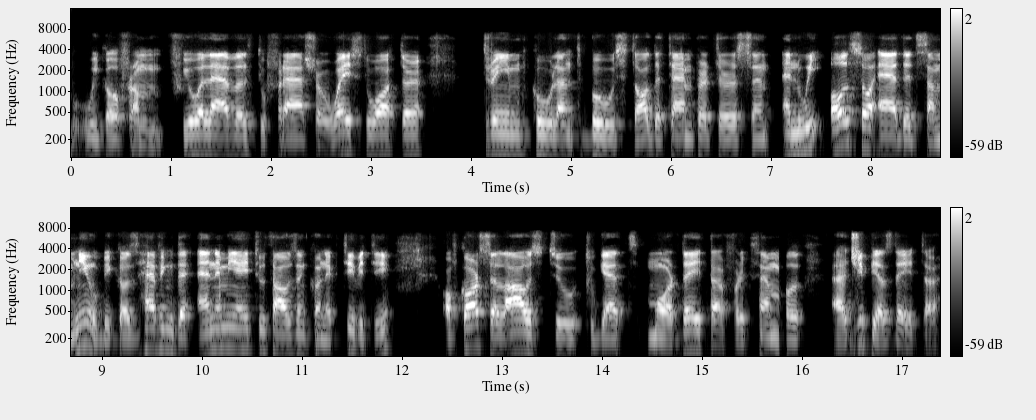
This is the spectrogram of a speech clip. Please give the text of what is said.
we go from fuel level to fresh or wastewater, trim, coolant, boost, all the temperatures. And, and we also added some new because having the NMEA 2000 connectivity, of course, allows to, to get more data. For example, uh, GPS data,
